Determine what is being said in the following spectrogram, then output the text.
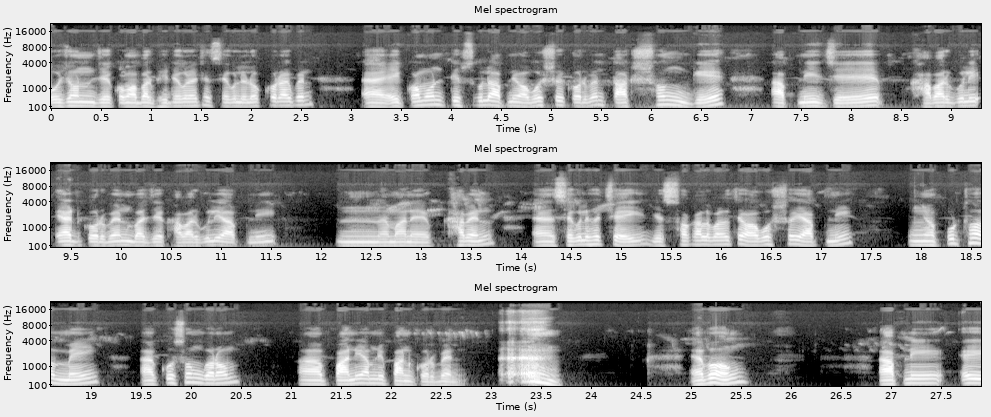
ওজন যে কমাবার ভিডিও রয়েছে, সেগুলি লক্ষ্য রাখবেন। এই কমন টিপসগুলো আপনি অবশ্যই করবেন। তার সঙ্গে আপনি যে খাবারগুলি অ্যাড করবেন বা যে খাবারগুলি আপনি মানে খাবেন সেগুলি হচ্ছে এই যে সকালবেলাতে অবশ্যই আপনি প্রথমেই কুসুম গরম পানি আপনি পান করবেন। এবং আপনি এই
